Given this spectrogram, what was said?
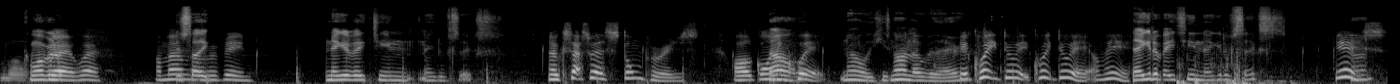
No. Come over. Where, where? I'm out Just of like- the ravine. Negative 18, negative 6. No, 'cause that's where Stomper is. Oh, go on No. and quick. No, he's not over there. Yeah, quick, do it, quick, do it. I'm here. Negative 18, negative 6. Yes.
